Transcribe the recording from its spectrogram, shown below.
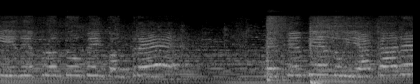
Y de pronto me encontré defendiendo un yacaré.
